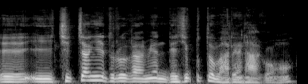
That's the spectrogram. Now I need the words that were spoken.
예, 이 직장에 들어가면 내 집부터 마련하고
